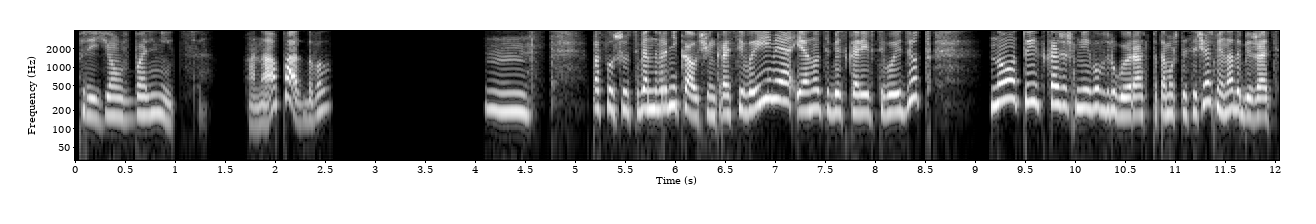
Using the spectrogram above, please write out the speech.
прием в больнице. Она опаздывала. М -м, «Послушай, у тебя наверняка очень красивое имя, и оно тебе, скорее всего, идет, но ты скажешь мне его в другой раз, потому что сейчас мне надо бежать».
